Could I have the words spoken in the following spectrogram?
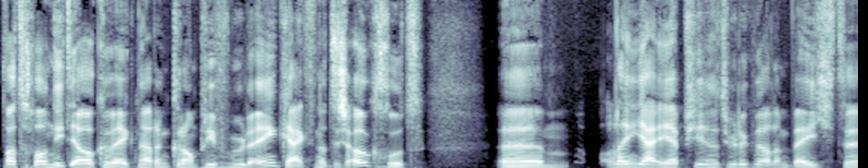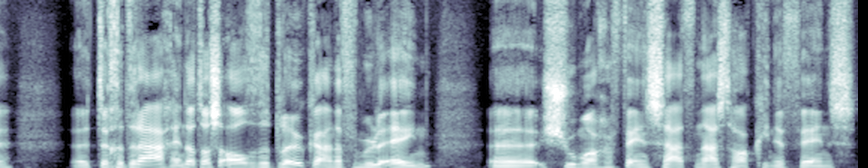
wat gewoon niet elke week naar een Grand Prix Formule 1 kijkt. En dat is ook goed. Ehm, alleen ja, je hebt je natuurlijk wel een beetje te, te gedragen. En dat was altijd het leuke aan de Formule 1. Eh, Schumacher-fans zaten naast Hakkinen-fans.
